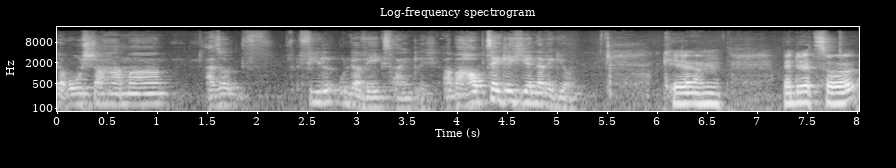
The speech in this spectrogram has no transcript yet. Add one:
der Osterhammer. Also viel unterwegs eigentlich. Aber hauptsächlich hier in der Region. Okay, ähm, wenn du jetzt so,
